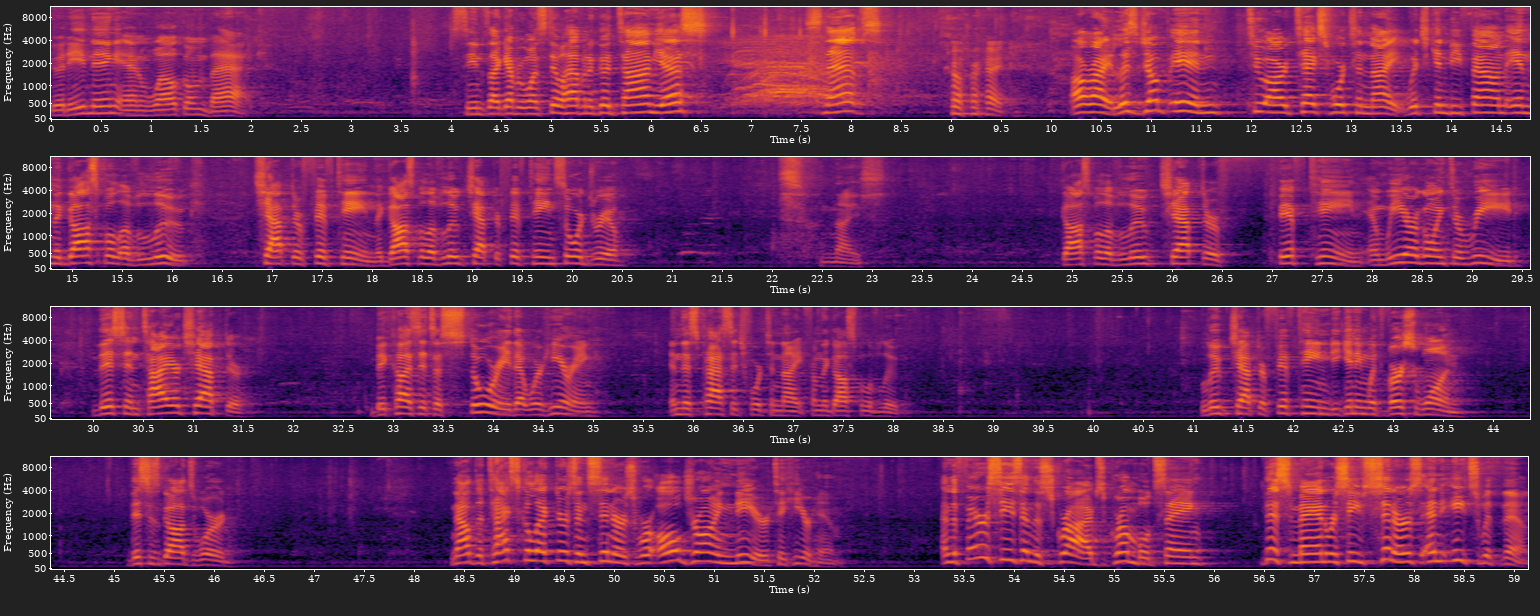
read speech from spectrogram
Good evening and welcome back. Seems like everyone's still having a good time, yes? Snaps? All right. All right, let's jump in to our text for tonight, which can be found in the Gospel of Luke, chapter 15. The Gospel of Luke, chapter 15, sword drill. Nice. Gospel of Luke, chapter 15. And we are going to read this entire chapter because it's a story that we're hearing in this passage for tonight from the Gospel of Luke. Luke chapter 15, beginning with verse 1. This is God's word. Now the tax collectors and sinners were all drawing near to hear him. And the Pharisees and the scribes grumbled, saying, This man receives sinners and eats with them.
